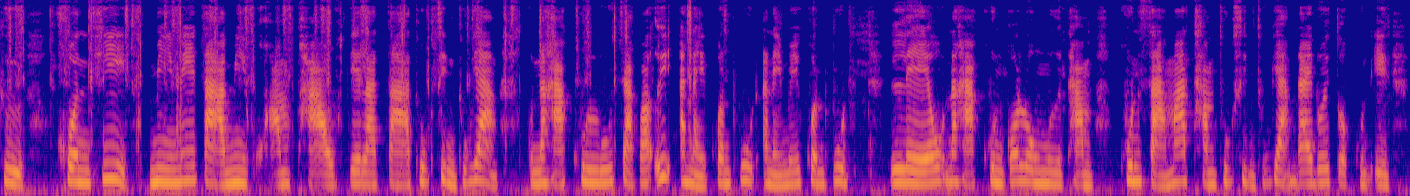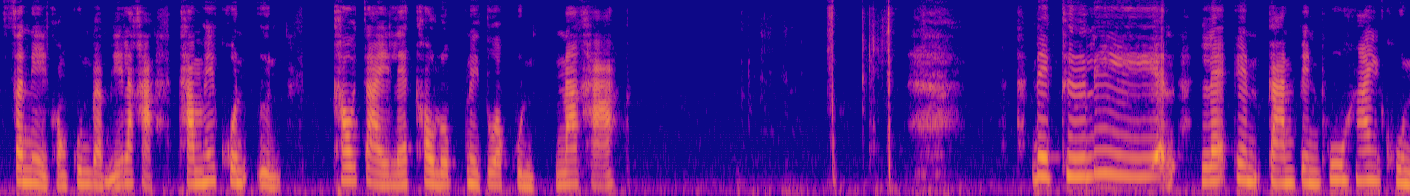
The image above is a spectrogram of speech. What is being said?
คือ คนที่มีเมตตา มีความพาวเจรจาทุกสิ่งทุกอย่าง คุณนะคะ คุณรู้จักว่า เอ้ย อันไหนควรพูด อันไหนไม่ควรพูด แล้วนะคะ คุณก็ลงมือทำคุณสามารถทำทุกสิ่งทุกอย่างได้ด้วยตัวคุณเอง เสน่ห์ของคุณแบบนี้แหละค่ะทำให้คนอื่นเข้าใจและเคารพในตัวคุณนะคะเด็กถือเหรียญและเกณฑ์การเป็นผู้ให้คุณ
